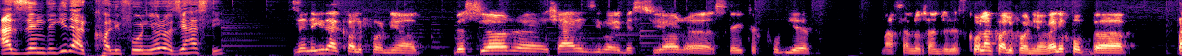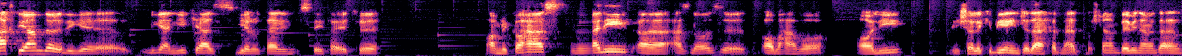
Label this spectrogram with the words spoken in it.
از زندگی در کالیفرنیا راضی هستی؟ زندگی در کالیفرنیا بسیار شهر زیبایی بسیار state خوبیه. مثلا لس آنجلس. کلا کالیفرنیا. ولی خب سختی هم داره دیگه. میگن یکی از گرونترین state های تو آمریکا هست ولی از لحاظ آب و هوا عالی. انشالله که بیا اینجا در خدمت باشم ببینم در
